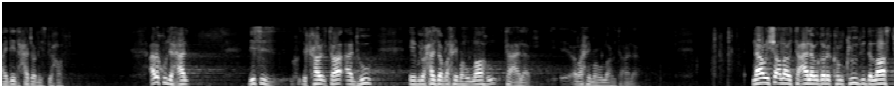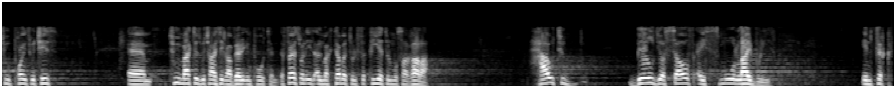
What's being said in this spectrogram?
I did Hajj on his behalf. Hal, this is the character and who Ibn Hazm rahimahullah ta'ala. Rahimahullah ta'ala. Now inshallah ta'ala we're going to conclude with the last two points which is um, two matters which I think are very important. The first one is Al-Maktabatul Fiqhiyatul Musaghara. How to build yourself a small library in fiqh.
